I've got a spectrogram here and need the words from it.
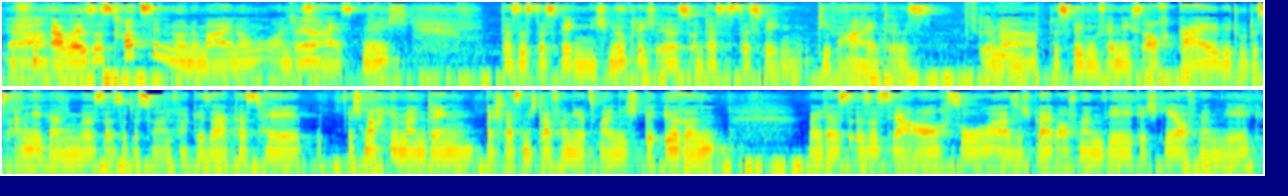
Ja. aber es ist trotzdem nur eine Meinung und das Ja. heißt nicht, dass es deswegen nicht möglich ist und dass es deswegen die Wahrheit ist. Genau. Ja, deswegen finde ich es auch geil, wie du das angegangen bist, also dass du einfach gesagt hast, hey, ich mache hier mein Ding, ich lasse mich davon jetzt mal nicht beirren, weil das ist es ja auch so, also ich bleibe auf meinem Weg, ich gehe auf meinem Weg.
